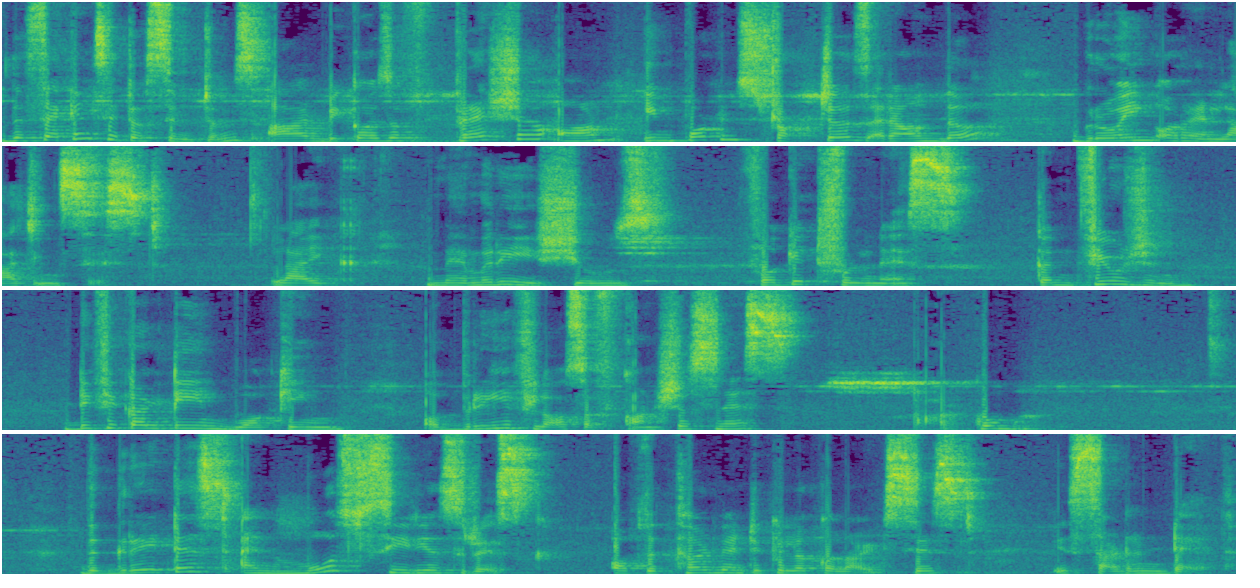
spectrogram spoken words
The second set of symptoms are because of pressure on important structures around the growing or enlarging cyst, like memory issues, forgetfulness, confusion, difficulty in walking, or brief loss of consciousness, or coma. The greatest and most serious risk of the third ventricular colloid cyst is sudden death,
